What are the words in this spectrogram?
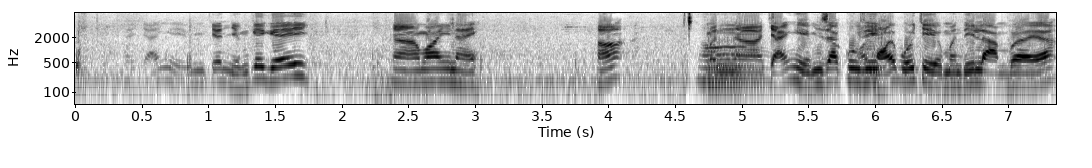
Sẽ trải nghiệm trên những cái ghế à, mây này. Đó mình Ồ. à, trải nghiệm jacuzzi. Mỗi buổi chiều mình đi làm về á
